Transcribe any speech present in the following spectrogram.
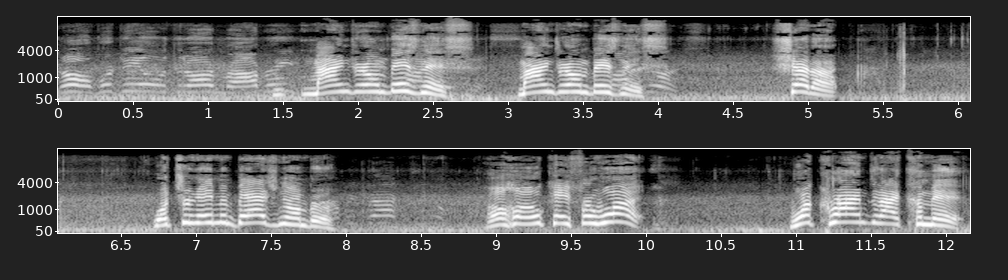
No, we're dealing with an armed robbery. Mind your own business. business. Mind your own business. Shut up. What's your name and badge number? I'll be back to you. Oh, okay, for what? What crime did I commit?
